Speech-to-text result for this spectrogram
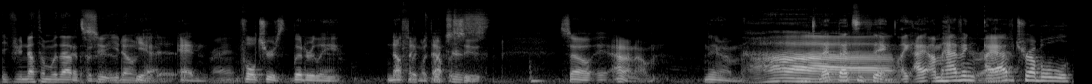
if you're nothing without That's the suit, you don't yeah. need it. And right? Vulture's literally nothing Which- without which the is- suit. So I don't know. Yeah. Ah, That, that's the thing. Like I, I'm having, You're I have trouble,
